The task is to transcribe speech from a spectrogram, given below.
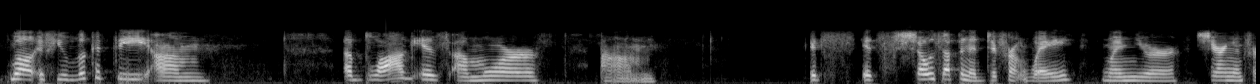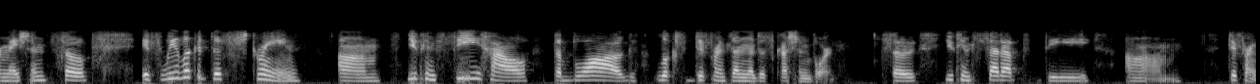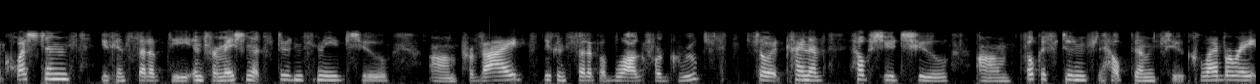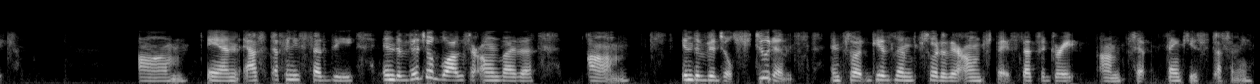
Well, if you look at the, um, a blog is a more, um, it's it shows up in a different way when you're sharing information. So if we look at this screen, um, you can see how the blog looks different than the discussion board. So you can set up the um, different questions. You can set up the information that students need to um, provide. You can set up a blog for groups. So it kind of helps you to um, focus students to help them to collaborate. Um, and as Stephanie said, the individual blogs are owned by the um, individual students. And so it gives them sort of their own space. That's a great um, tip. Thank you, Stephanie.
